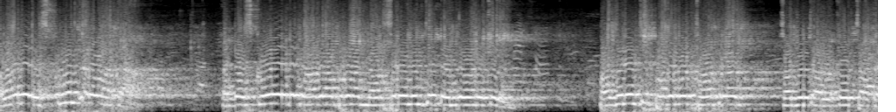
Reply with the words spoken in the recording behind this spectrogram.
అలాగే స్కూల్ తర్వాత అంటే స్కూల్ అంటే దాదాపుగా నర్సరీ నుంచి టెన్త్ వరకు పది నుంచి పదమూడు సంవత్సరాలు చదువుతారు ఒకే చోట.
